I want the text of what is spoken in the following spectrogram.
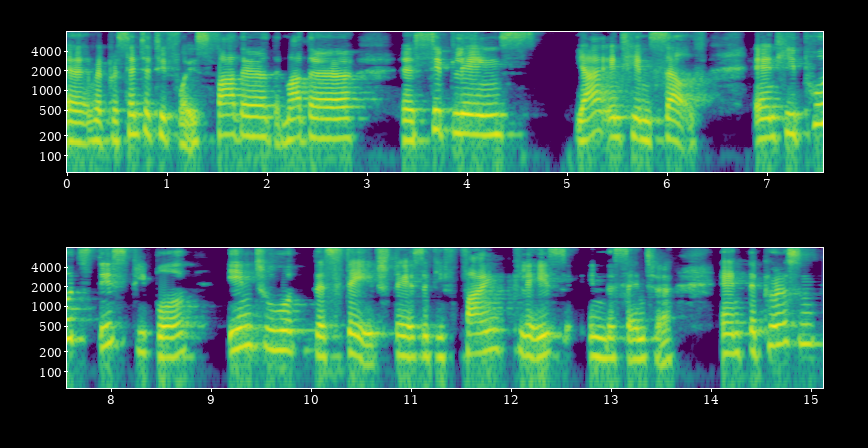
a representative for his father, the mother, uh, siblings, yeah, and himself. And he puts these people into the stage. There's a defined place in the center. And the person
